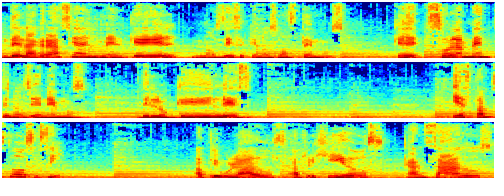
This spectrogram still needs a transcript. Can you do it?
de la gracia en el que Él nos dice que nos bastemos, que solamente nos llenemos de lo que Él es, y estamos todos así, atribulados, afligidos, cansados,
